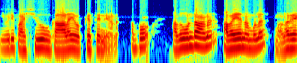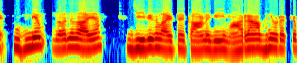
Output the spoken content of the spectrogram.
ഈ ഒരു പശുവും കാളയും ഒക്കെ തന്നെയാണ്. അപ്പോൾ അതുകൊണ്ടാണ് അവയെ നമ്മൾ വളരെ പുണ്യം നിറഞ്ഞതായ ജീവികളായിട്ട് കാണുകയും ആരാധനയുടെ ഒക്കെ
